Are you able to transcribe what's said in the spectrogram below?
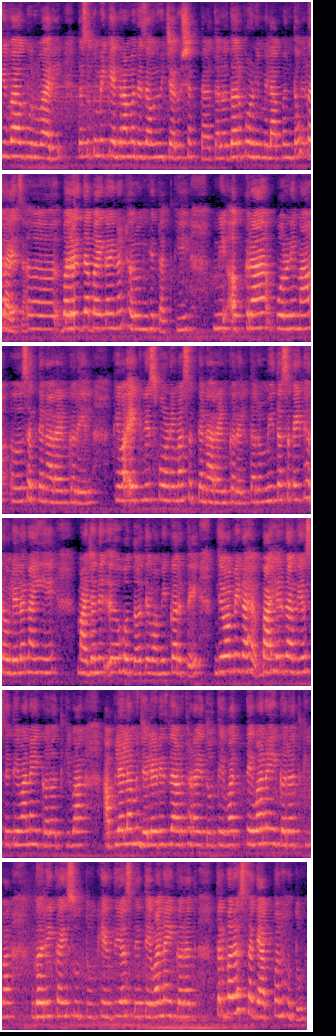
किंवा गुरुवारी. तसं तुम्ही केंद्रामध्ये जाऊन विचारू शकता. तर दर पौर्णिमेला आपण तो करायचा. अं, बऱ्याचदा बायकांना ठरवून घेतात की मी अकरा पौर्णिमा सत्यनारायण करेल किंवा एकवीस पौर्णिमा सत्यनारायण करेल. तर मी तसं काही ठरवलेलं नाही आहे माझ्याने होतं तेव्हा मी करते. जेव्हा मी गा बाहेर गावी असते तेव्हा नाही करत किंवा आपल्याला म्हणजे लेडीजला अडथळा येतो तेव्हा तेव्हा नाही करत किंवा घरी काही सुतू कीर्ती असते तेव्हा नाही करत. तर बराचसा गॅप पण होतो.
